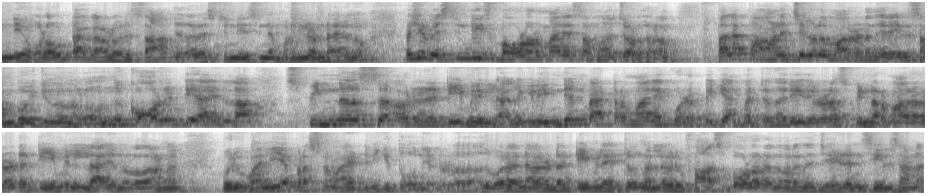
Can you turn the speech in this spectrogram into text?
ഇന്ത്യ ഓൾ ഔട്ട് ആക്കാനുള്ള ഒരു സാധ്യത വെസ്റ്റ് ഇൻഡീസിന്റെ മുന്നിലുണ്ടായിരുന്നു. പക്ഷേ വെസ്റ്റ് ഇൻഡീസ് ബൗളർമാരെ സംബന്ധിച്ചിടത്തോളം പല പാളിച്ചകളും അവരുടെ നിലയിൽ സംഭവിക്കുന്നു എന്നുള്ളത്. ഒന്ന് ക്വാളിറ്റി ആയിട്ടുള്ള സ്പിന്നേഴ്സ് അവരുടെ ടീമിലില്ല. അല്ലെങ്കിൽ ഇന്ത്യൻ ബാറ്റർമാരെ കുഴപ്പിക്കാൻ പറ്റുന്ന രീതിയിലുള്ള സ്പിന്നർമാർ അവരുടെ ടീമിലില്ല എന്നുള്ളതാണ് ഒരു വലിയ പ്രശ്നമായിട്ട് എനിക്ക് തോന്നിയിട്ടുള്ളത്. അതുപോലെ തന്നെ അവരുടെ ടീമിലെ ഏറ്റവും നല്ല ഒരു ഫാസ്റ്റ് ബോളർ എന്ന് പറയുന്നത് ജെയ്ഡൻ സീൽസ് ആണ്.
